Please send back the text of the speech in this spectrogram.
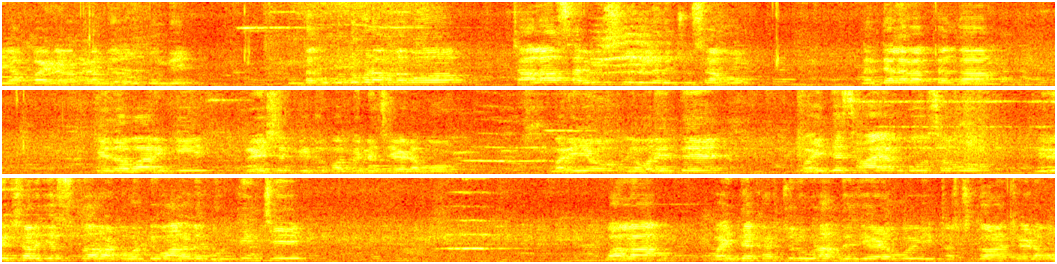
ఈ అబ్బాయి నడపడం జరుగుతుంది. ఇంతకు ముందు కూడా మనము చాలా సర్వీసులు వీళ్ళని చూసాము. నంద్యాల వ్యాప్తంగా పేదవారికి రేషన్ కిట్లు పంపిణీ చేయడము మరియు ఎవరైతే వైద్య సహాయం కోసము నిరీక్షణ చేస్తున్నారో అటువంటి వాళ్ళని గుర్తించి వాళ్ళ వైద్య ఖర్చులు కూడా అందజేయడము ఈ ట్రస్ట్ ద్వారా చేయడము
